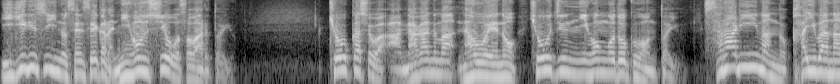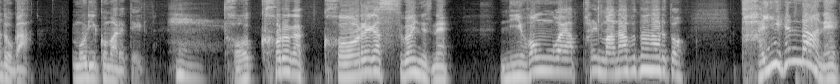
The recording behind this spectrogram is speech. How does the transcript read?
イギリス人の先生から日本史を教わるという。教科書は、あ長沼直江の標準日本語読本という、サラリーマンの会話などが盛り込まれている。ところが、これがすごいんですね。日本語やっぱり学ぶとなると、大変だね。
